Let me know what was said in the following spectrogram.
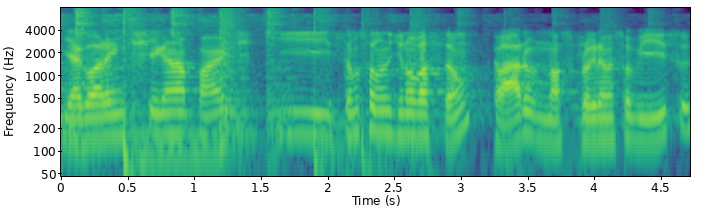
E agora a gente chega na parte que estamos falando de inovação, claro, nosso programa é sobre isso,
